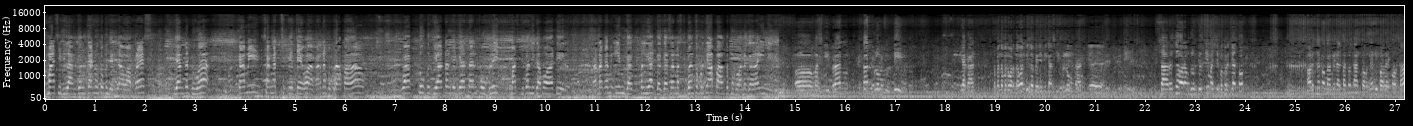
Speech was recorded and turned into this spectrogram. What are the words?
masih dilanggengkan untuk menjadi cawapres. Yang kedua, kami sangat kecewa karena beberapa hal waktu kegiatan-kegiatan publik Mas Gibran tidak mau hadir. Karena kami ingin melihat gagasan Mas Gibran seperti apa untuk membawa negara ini. Eh, Mas Gibran kan belum cuti ya kan teman-teman wartawan bisa verifikasi. Belum kan? Seharusnya orang belum cuti masih bekerja toh. Harusnya kalau kami datang ke kantornya di balai kota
